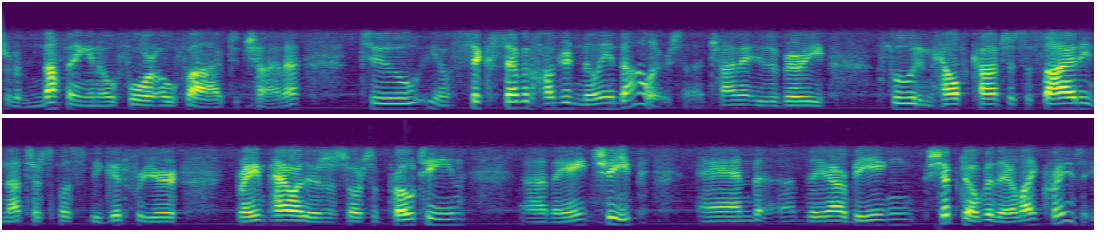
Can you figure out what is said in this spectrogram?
sort of nothing in 04, 05 to China to you know six, seven hundred million dollars. Uh, China is a very food and health conscious society. Nuts are supposed to be good for your brain power. There's a source of protein. Uh, they ain't cheap, and uh, they are being shipped over there like crazy.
